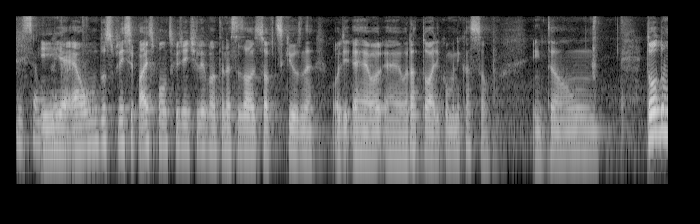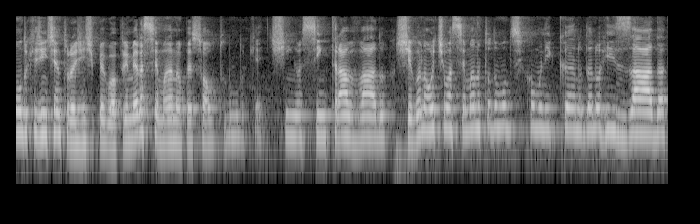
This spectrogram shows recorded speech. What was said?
Isso é e é um dos principais pontos que a gente levanta nessas aulas de soft skills, né? É, é oratória e comunicação. Então, todo mundo que a gente entrou, a gente pegou a primeira semana, o pessoal, todo mundo quietinho, assim, travado. Chegou na última semana, todo mundo se comunicando, dando risada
